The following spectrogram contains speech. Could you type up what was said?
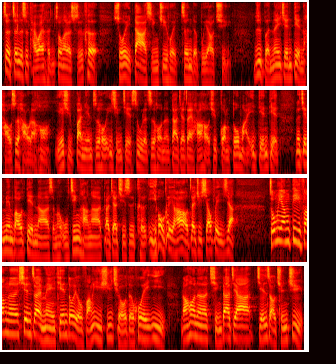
这真的是台湾很重要的时刻。所以大型聚会真的不要去。日本那一间店好是好了哈，也许半年之后疫情结束了之后呢，大家再好好去逛，多买一点点那间面包店啊，什么五金行啊，大家其实可以后可以好好再去消费一下。中央地方呢，现在每天都有防疫需求的会议，然后呢，请大家减少群聚。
